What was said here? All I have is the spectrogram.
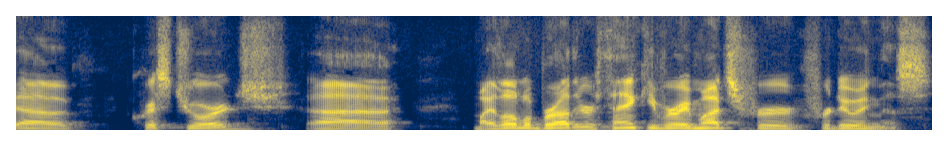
uh, Chris George, uh, my little brother, thank you very much for for doing this.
